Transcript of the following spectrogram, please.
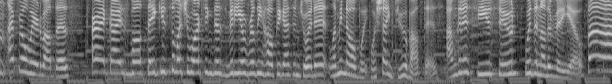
Um, I feel weird about this. All right, guys. Well, thank you so much for watching this video. Really hope you guys enjoyed it. Let me know what, what should I do about this. I'm gonna see you soon with another video. Bye.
